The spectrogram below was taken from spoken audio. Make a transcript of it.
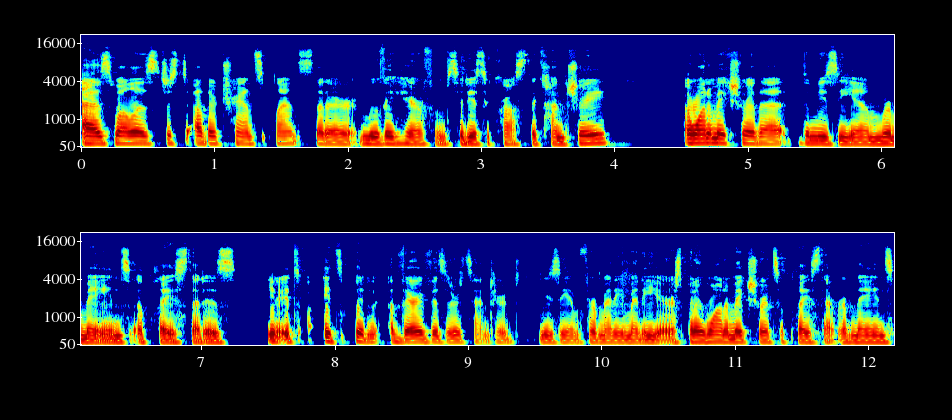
as well as just other transplants that are moving here from cities across the country. I want to make sure that the museum remains a place that is, you know, it's it's been a very visitor centered museum for many many years, but I want to make sure it's a place that remains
